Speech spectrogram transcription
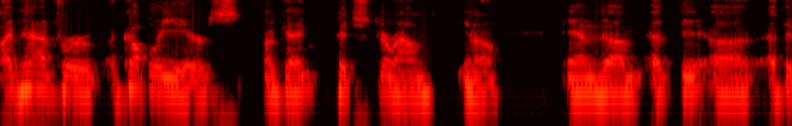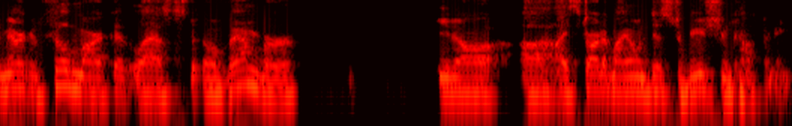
I've had for a couple of years. Okay, pitched around, you know, and um, at the uh, at the American Film Market last November, you know, uh, I started my own distribution company.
